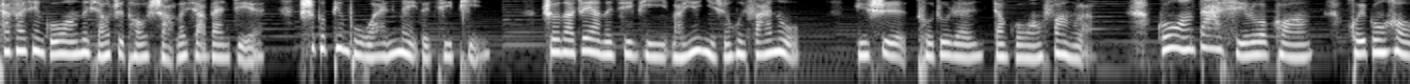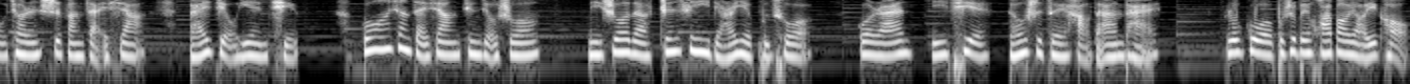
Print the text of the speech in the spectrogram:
他发现国王的小指头少了小半截，是个并不完美的祭品。收到这样的祭品，满月女神会发怒。于是土著人将国王放了。国王大喜若狂，回宫后叫人释放宰相，摆酒宴请。国王向宰相敬酒说：“你说的真是一点儿也不错，果然一切都是最好的安排。如果不是被花豹咬一口，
